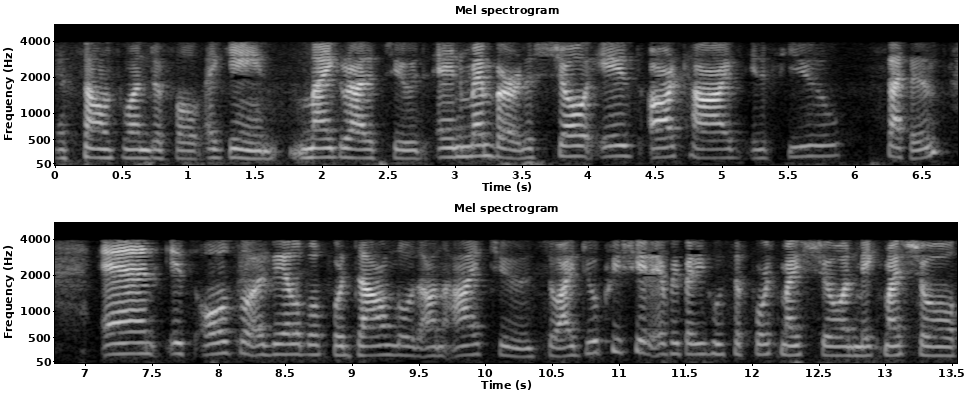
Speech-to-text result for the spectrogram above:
It sounds wonderful. Again, my gratitude. And remember, the show is archived in a few seconds. And it's also available for download on iTunes. So I do appreciate everybody who supports my show and make my show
